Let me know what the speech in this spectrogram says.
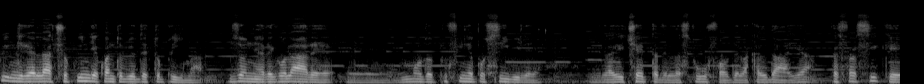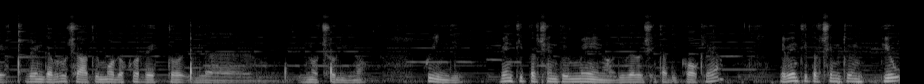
Qui mi riallaccio quindi a quanto vi ho detto prima, bisogna regolare eh, in modo più fine possibile eh, la ricetta della stufa o della caldaia per far sì che venga bruciato in modo corretto il, il nocciolino. Quindi 20% in meno di velocità di coclea e 20% in più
